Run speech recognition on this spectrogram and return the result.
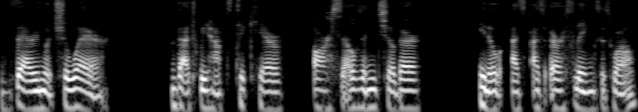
very much aware that we have to take care of ourselves and each other, you know, as, as earthlings as well.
